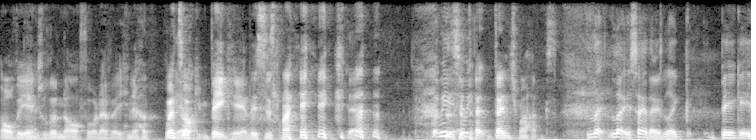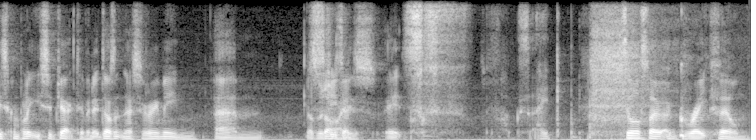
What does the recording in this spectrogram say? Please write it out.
or the Yeah. Angel of the North or whatever. You know, we're Yeah. talking big here. This is like Yeah. I mean, I mean be- benchmarks. let, let you say though, like big is completely subjective, and it doesn't necessarily mean um, That's what she said. size. It's fuck's sake. It's also a great film.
